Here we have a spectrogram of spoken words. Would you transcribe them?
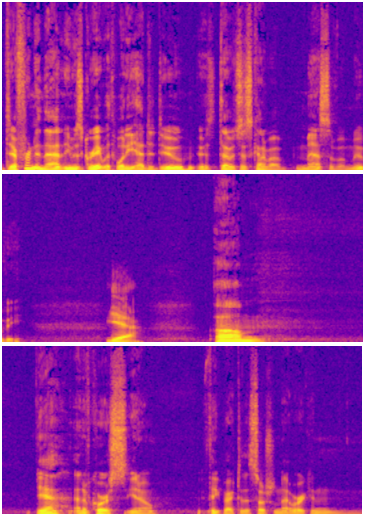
different in that. And he was great with what he had to do. It was, that was just kind of a mess of a movie. yeah Um, yeah, and of course, you know, think back to the Social Network and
